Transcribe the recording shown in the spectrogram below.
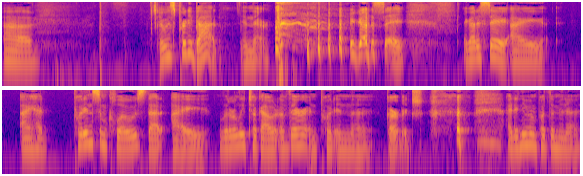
uh it was pretty bad in there i gotta say. I gotta say i i had put in some clothes that i literally took out of there and put in the garbage i didn't even put them in a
